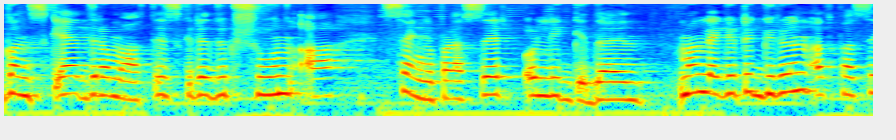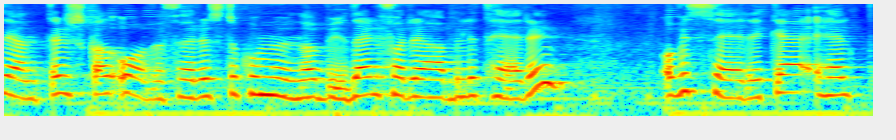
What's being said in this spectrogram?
ganske dramatisk reduksjon av sengeplasser og liggedøgn. Man legger til grunn at pasienter skal overføres til kommune og bydel for rehabilitering. Og vi ser ikke helt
